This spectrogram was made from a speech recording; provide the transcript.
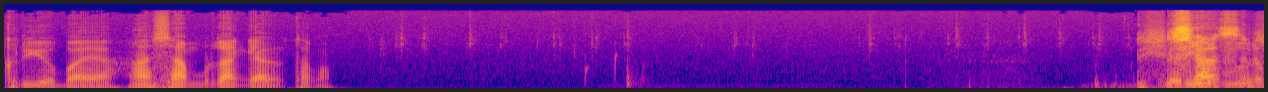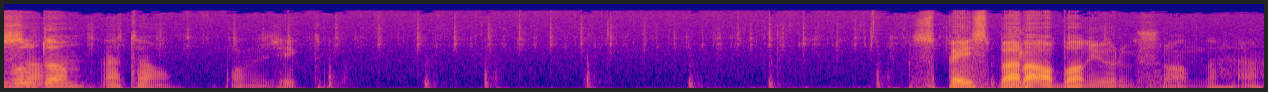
kırıyor baya. Ha sen buradan geldin tamam. Dışarıyı Dışarısını bulursam- buldum. Ha tamam. Onu diyecektim. Space bar'a abanıyorum şu anda. Ha.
